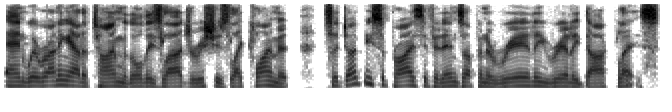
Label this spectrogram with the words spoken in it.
and we're running out of time with all these larger issues like climate. So don't be surprised if it ends up in a really, really dark place.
